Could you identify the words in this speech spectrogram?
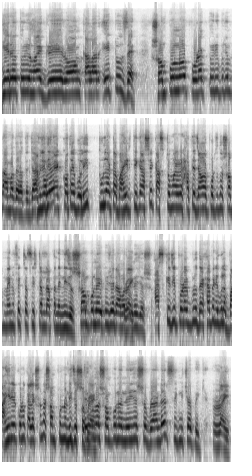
গেরে তৈরি হয় গ্রে রং কালার এ টু জেড সম্পূর্ণ প্রোডাক্ট তৈরি পর্যন্ত আমাদের হাতে। আমি যদি এক কথায় বলি তুলাটা বাহির থেকে আসে কাস্টমারের হাতে যাওয়ার পর্যন্ত সব ম্যানুফ্যাকচার সিস্টেমটা আপনাদের নিজস্ব। সম্পূর্ণ এ টু জেড আমাদের নিজস্ব। আজকে যে প্রোডাক্টগুলো দেখাবেন এগুলো বাহিরের কোনো কালেকশন না সম্পূর্ণ নিজস্ব ব্র্যান্ড এগুলো সম্পূর্ণ নিজস্ব ব্র্যান্ডের সিগনেচার পিকে রাইট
